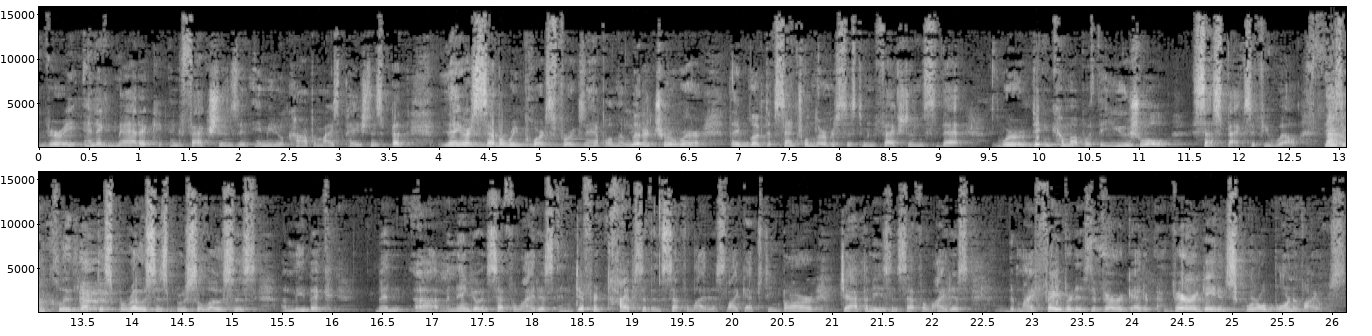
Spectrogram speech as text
very enigmatic infections in immunocompromised patients, but there are several reports, for example, in the literature where they've looked at central nervous system infections that were, didn't come up with the usual suspects, if you will. These include leptospirosis, brucellosis, amoebic men, uh, meningoencephalitis and different types of encephalitis like Epstein-Barr, Japanese encephalitis. The, my favorite is the variegated, variegated squirrel bornavirus,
